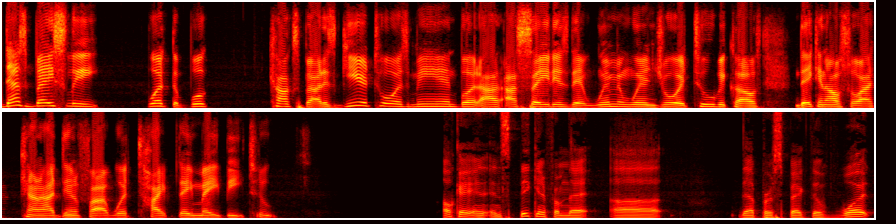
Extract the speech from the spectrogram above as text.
that's basically what the book talks about is geared towards men, but I, I say this that women will enjoy it too because they can also I kind of identify what type they may be too. Okay, and, and speaking from that uh, that perspective, what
